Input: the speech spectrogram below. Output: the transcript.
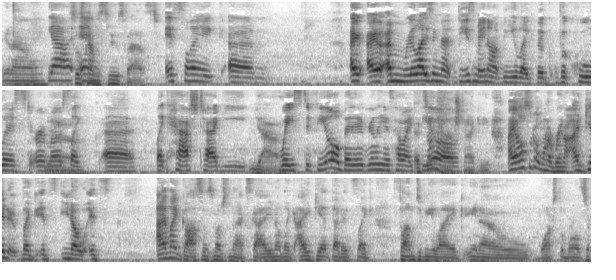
You know, Yeah, so it's kind of snooze fast. it's like um I, I i'm realizing that these may not be like the the coolest or most Yeah. like uh like hashtaggy Yeah. ways to feel but it really is how i It's feel not hashtaggy. I also don't want to rain on. I get it. Like it's you know it's. I like gossip as much as the next guy. You know, like I get that it's like fun to be like you know watch the World Star,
